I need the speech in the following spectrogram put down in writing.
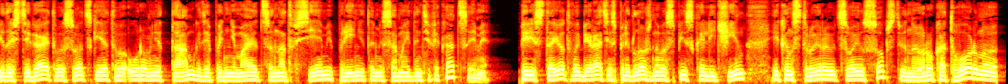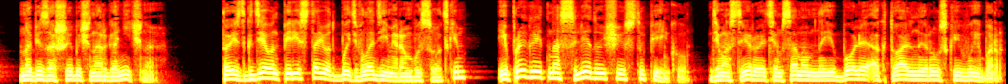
И достигает Высоцкий этого уровня там, где поднимается над всеми принятыми самоидентификациями, перестает выбирать из предложенного списка личин и конструирует свою собственную, рукотворную, но безошибочно органичную. То есть, где он перестает быть Владимиром Высоцким и прыгает на следующую ступеньку – демонстрируя тем самым наиболее актуальный русский выбор.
